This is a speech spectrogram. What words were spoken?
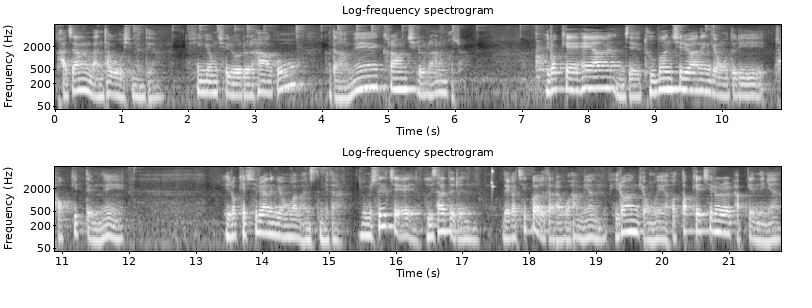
가장 많다고 보시면 돼요. 신경 치료를 하고 그 다음에 크라운 치료를 하는 거죠. 이렇게 해야 이제 두 번 치료하는 경우들이 적기 때문에 이렇게 치료하는 경우가 많습니다. 그러면 실제 의사들은 내가 치과 의사라고 하면 이러한 경우에 어떻게 치료를 받겠느냐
